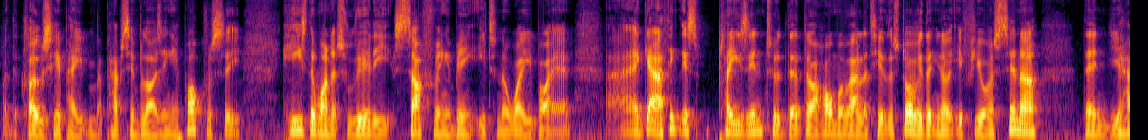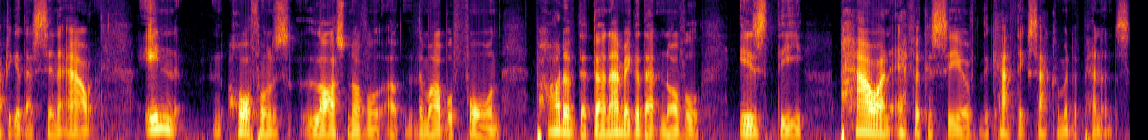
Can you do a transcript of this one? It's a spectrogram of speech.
but the clothes here perhaps symbolizing hypocrisy. He's the one that's really suffering and being eaten away by it. Again, I think this plays into the, the whole morality of the story that, you know, if you're a sinner, then you have to get that sin out. In Hawthorne's last novel, uh, The Marble Faun, part of the dynamic of that novel is the power and efficacy of the Catholic sacrament of penance.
